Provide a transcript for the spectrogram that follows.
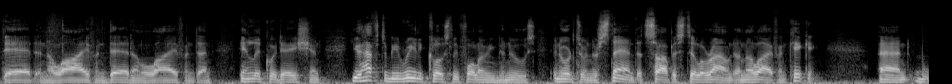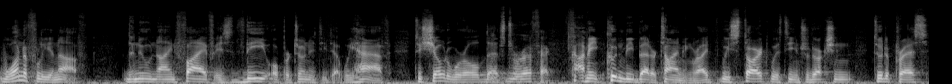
dead and alive and dead and alive and then in liquidation. You have to be really closely following the news in order to understand that Saab is still around and alive and kicking. And wonderfully enough, the new 9.5 is the opportunity that we have to show the world that. That's terrific. I mean, couldn't be better timing, right? We start with the introduction to the press.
